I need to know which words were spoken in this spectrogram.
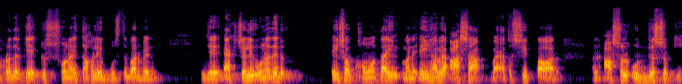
আপনাদেরকে একটু শোনাই, তাহলে বুঝতে পারবেন যে অ্যাকচুয়ালি ওনাদের এইসব ক্ষমতায় মানে এইভাবে আসা বা এত সিট পাওয়ার মানে আসল উদ্দেশ্য কি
